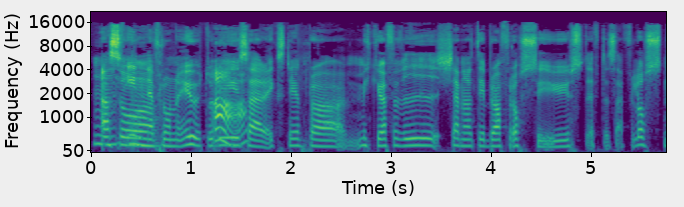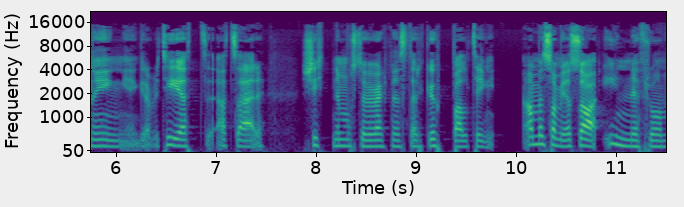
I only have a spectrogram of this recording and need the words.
Mm, Alltså, Inifrån och ut. Och det är ju så extremt bra. Mycket varför vi känner att det är bra för oss är ju just efter så förlossning, graviditet, att så här, shit nu måste vi verkligen stärka upp allting. Ja men som jag sa, inifrån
